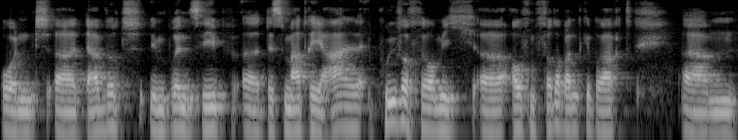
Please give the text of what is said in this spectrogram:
Und äh, da wird im Prinzip äh, das Material pulverförmig äh, auf den Förderband gebracht. Ähm,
